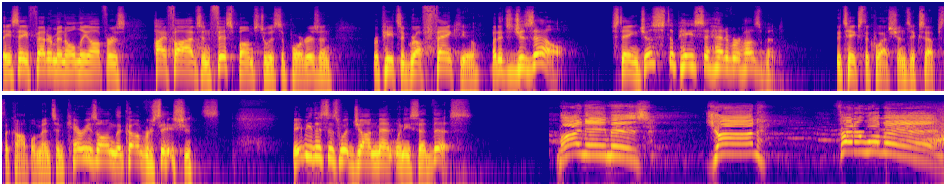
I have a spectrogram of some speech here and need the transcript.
They say Fetterman only offers high fives and fist bumps to his supporters and repeats a gruff thank you. But it's Gisele staying just a pace ahead of her husband, who takes the questions, accepts the compliments, and carries on the conversations. Maybe this is what John meant when he said this. My name is John Fetterwoman.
